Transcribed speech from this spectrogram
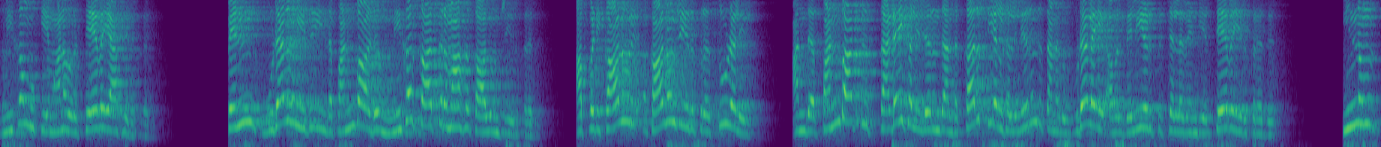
மிக முக்கியமான ஒரு தேவையாக இருக்கிறது. பெண் உடல் மீது இந்த பண்பாடு மிக காத்திரமாக காலூன்றி இருக்கிறது. அப்படி காலூரி காலூன்றி இருக்கிற சூழலில் அந்த பண்பாட்டு தடைகளிலிருந்து அந்த கருத்தியல்களிலிருந்து தனது உடலை அவள் வெளியெடுத்து செல்ல வேண்டிய தேவை இருக்கிறது. இன்னும்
